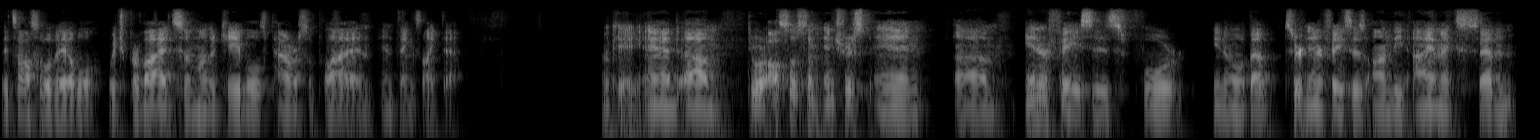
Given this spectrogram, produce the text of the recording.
that's also available, which provides some other cables, power supply, and, and things like that. Okay, and um, there were also some interest in um, interfaces for, you know, about certain interfaces on the i.MX 7.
